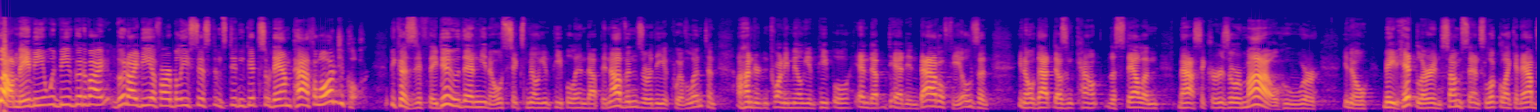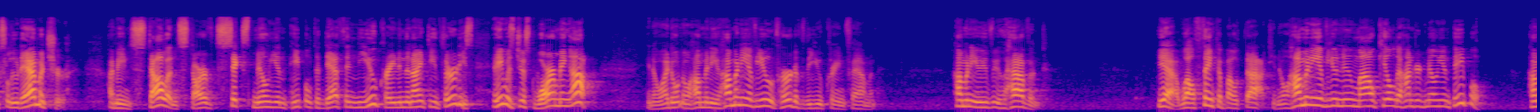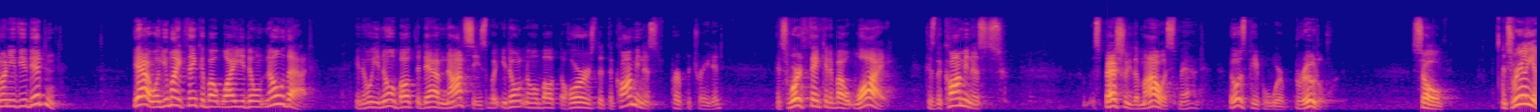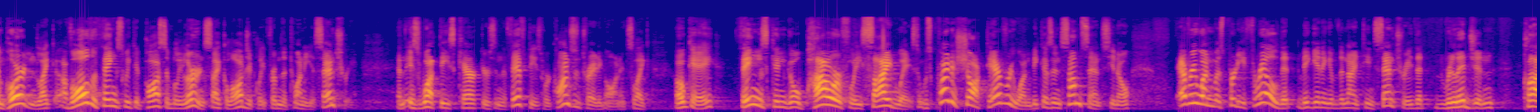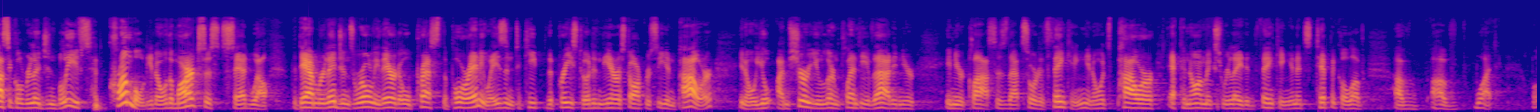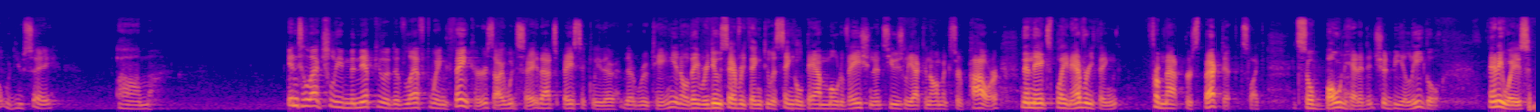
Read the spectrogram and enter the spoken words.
well, maybe it would be a good, good idea if our belief systems didn't get so damn pathological. Because if they do, then, you know, 6 million people end up in ovens or the equivalent, and 120 million people end up dead in battlefields, and, you know, that doesn't count the Stalin massacres or Mao, who were, you know, made Hitler in some sense look like an absolute amateur. I mean, Stalin starved 6 million people to death in the Ukraine in the 1930s, and he was just warming up. You know, I don't know how many, how many of you have heard of the Ukraine famine? How many of you haven't? Yeah, well, think about that. You know, how many of you knew Mao killed 100 million people? How many of you didn't? Yeah, well, you might think about why you don't know that. You know, you know about the damn Nazis, but you don't know about the horrors that the communists perpetrated. It's worth thinking about why. Because the communists, especially the Maoists, man, those people were brutal. So, it's really important, like, of all the things we could possibly learn psychologically from the 20th century, and is what these characters in the 50s were concentrating on. It's like, okay, things can go powerfully sideways. It was quite a shock to everyone because in some sense, you know, everyone was pretty thrilled at the beginning of the 19th century that religion classical religion beliefs had crumbled. You know, the Marxists said, well, the damn religions were only there to oppress the poor anyways and to keep the priesthood and the aristocracy in power. You know, you, I'm sure you learn plenty of that in your, in your classes, that sort of thinking. You know, it's power, economics related thinking, and it's typical of, of, of what? What would you say? Um, intellectually manipulative left-wing thinkers, I would say, that's basically their, their routine. You know, they reduce everything to a single damn motivation. It's usually economics or power. Then they explain everything from that perspective. It's like, it's so boneheaded, it should be illegal. Anyways,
